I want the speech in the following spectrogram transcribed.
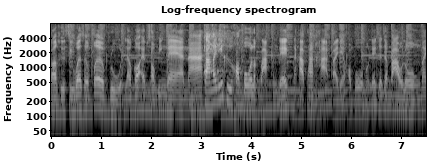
ก็คือ Silver Surfer Brood แล้วก็ Absorbing Man นะสามใบนี้คือคอมโบหลักๆของเด็กนะครับ ถ้าขาดไปเนี่ยคอมโบของเด็กก็จะเบาลง ไม่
